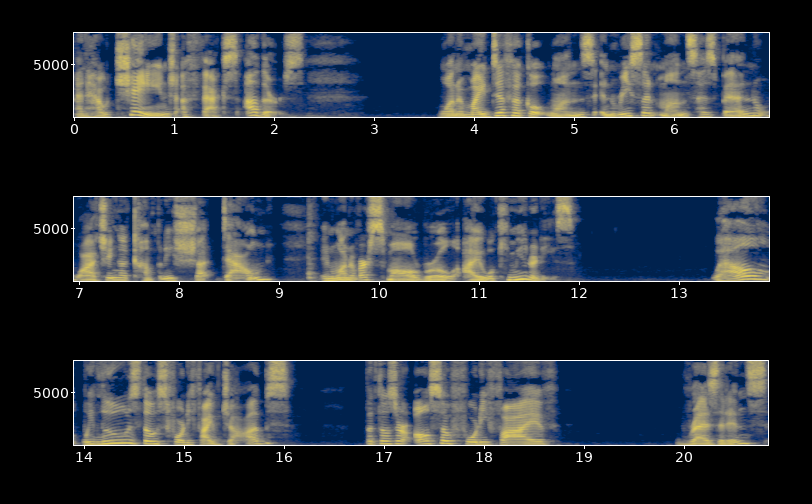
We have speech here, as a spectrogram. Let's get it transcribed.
and how change affects others. One of my difficult ones in recent months has been watching a company shut down in one of our small rural Iowa communities. Well, we lose those 45 jobs but those are also 45 residents,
